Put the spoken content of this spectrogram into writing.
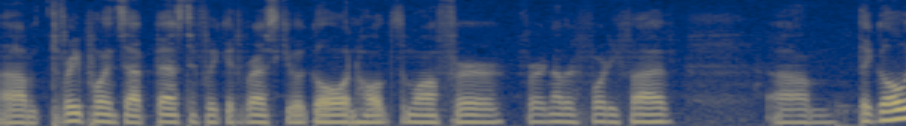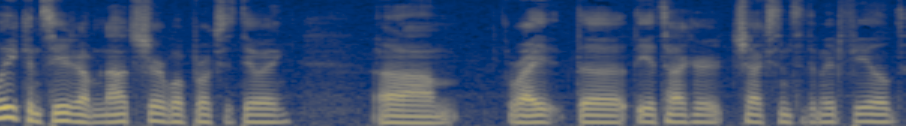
um, three points at best if we could rescue a goal and hold them off for, for another 45. Um, the goal we conceded, I'm not sure what Brooks is doing. Um, right, the the attacker checks into the midfield,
